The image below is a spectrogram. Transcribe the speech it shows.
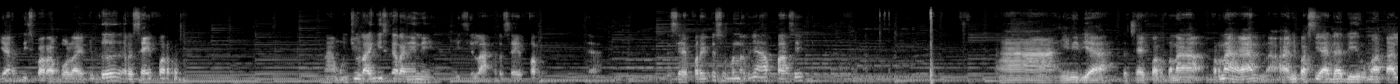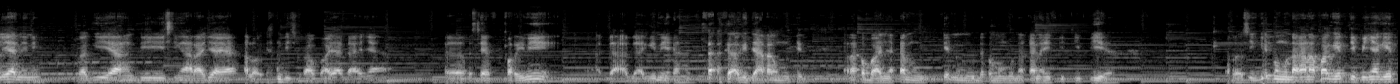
ya disk parabola itu ke receiver. Nah muncul lagi sekarang ini istilah receiver. Ya. receiver itu sebenarnya apa sih? Nah, ini dia receiver. Pernah pernah kan? Nah, ini pasti ada di rumah kalian ini. Bagi yang di Singaraja ya, kalau yang di Surabaya kayaknya eh, receiver ini agak-agak gini ya, agak-agak jarang mungkin. Karena kebanyakan mungkin mudah menggunakan IPTV ya. Kalau Sigit menggunakan apa Git? TV-nya Git?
